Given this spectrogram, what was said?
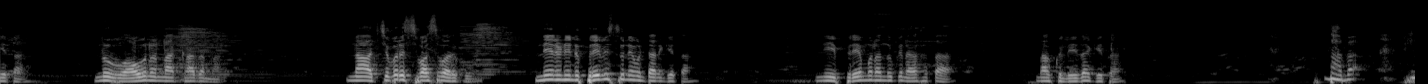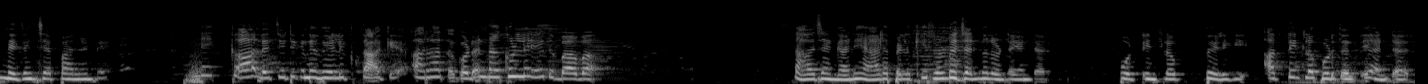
గీత నువ్వు అవునన్నా కాదన్నా నా చివరి శ్వాస వరకు. నేను నిన్ను ప్రేమిస్తూనే ఉంటాను గీత. నీ ప్రేమనందుకు అర్హత నాకు లేదా గీత? బాబా నిజం చెప్పాలంటే నీ కాళ్ళ చిటికిన వేలుకు తాకే అర్హత కూడా నాకు లేదు బాబా. సహజంగానే ఆడపిల్లకి రెండు జన్మలు ఉంటాయంటారు. పుట్టింట్లో పెరిగి అత్తింట్లో పుడుతుంది అంటారు.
